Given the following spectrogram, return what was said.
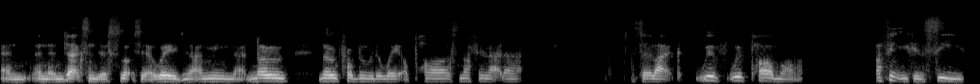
And and then Jackson just slots it away. Do you know what I mean? Like no no problem with the weight of pass, nothing like that. So like with with Palmer, I think you can see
